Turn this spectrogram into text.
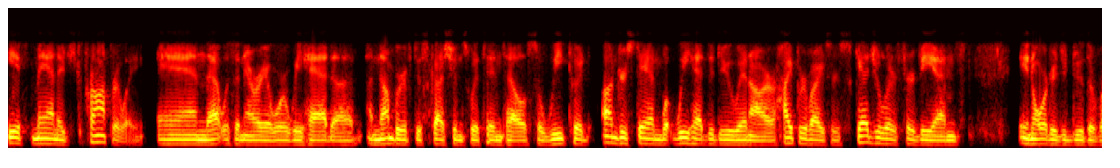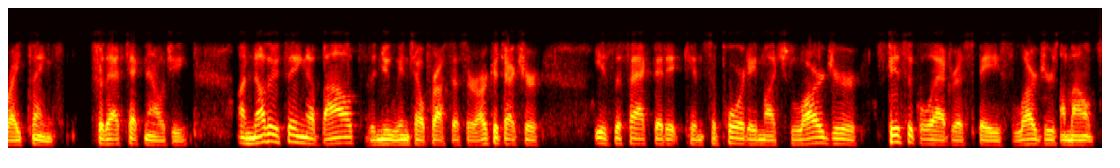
if managed properly. And that was an area where we had a, a, number of discussions with Intel so we could understand what we had to do in our hypervisor scheduler for VMs in order to do the right things for that technology. Another thing about the new Intel processor architecture is the fact that it can support a much larger physical address space, larger amounts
